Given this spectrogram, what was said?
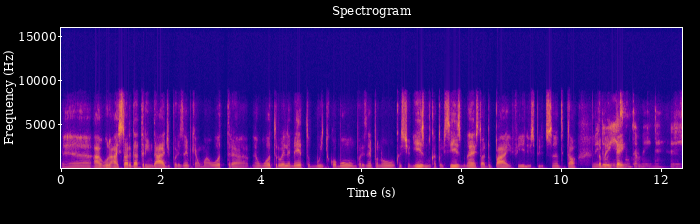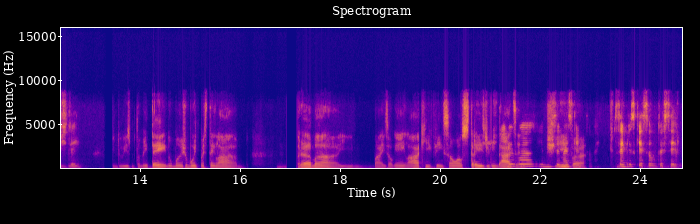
É, a, a, história da Trindade, por exemplo, que é uma outra, é um outro elemento muito comum, por exemplo, no cristianismo, no catolicismo, né? A história do Pai, Filho, Espírito Santo e tal. No também hinduísmo tem. também, né? A gente tem. Hinduísmo também tem, não manjo muito, mas tem lá Brahma e mais alguém lá que, enfim, são as três divindades Shiva, ali. E não Shiva. Sei mais quem também. Sempre esqueço o terceiro.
